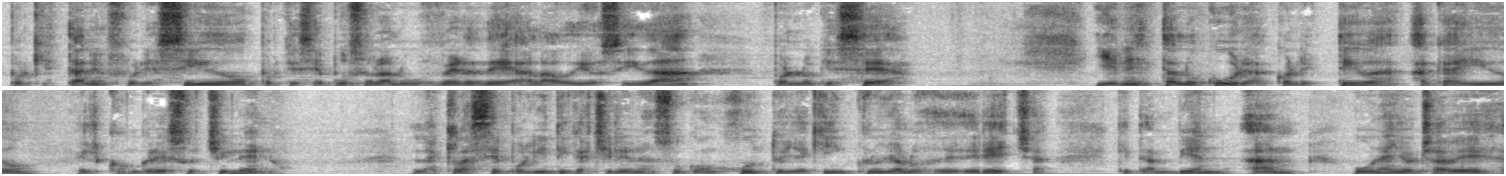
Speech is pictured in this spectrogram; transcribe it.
porque están enfurecidos, porque se puso la luz verde a la odiosidad, por lo que sea. Y en esta locura colectiva ha caído el Congreso chileno, la clase política chilena en su conjunto, y aquí incluyo a los de derecha, que también han una y otra vez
